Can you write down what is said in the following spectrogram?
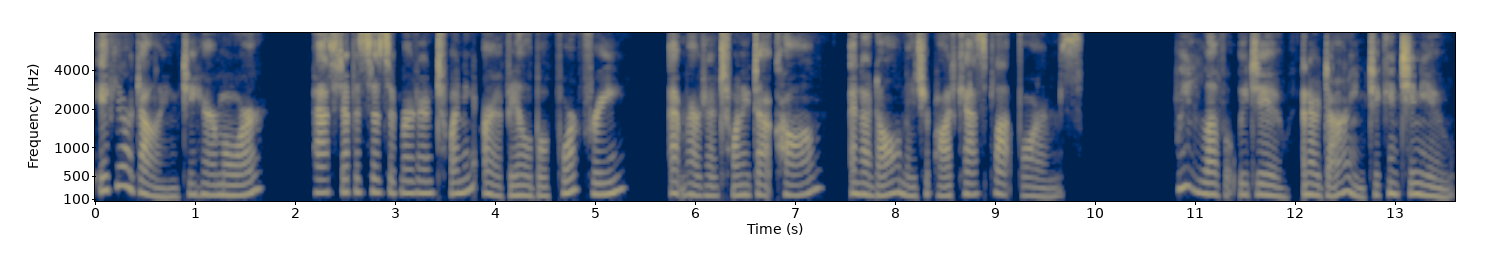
If you're dying to hear more, Past episodes of Murder in 20 are available for free at murderin20.com and on all major podcast platforms. We love what we do and are dying to continue.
